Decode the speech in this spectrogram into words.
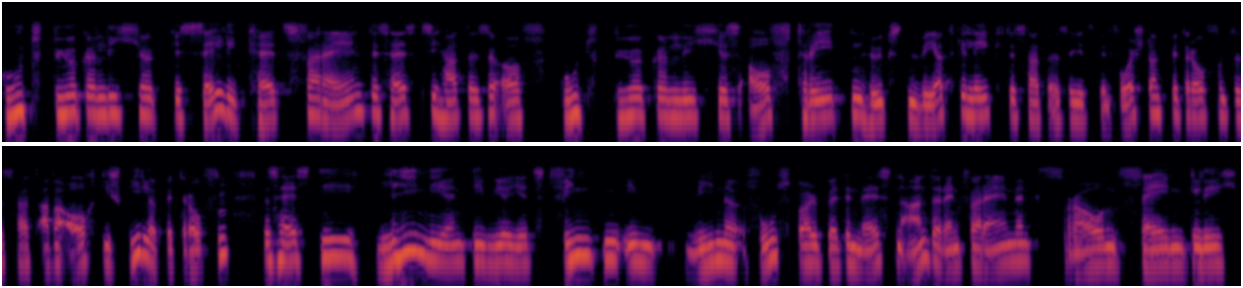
gutbürgerlicher Geselligkeitsverein. Das heißt, sie hat also auf gutbürgerliches Auftreten höchsten Wert gelegt. Das hat also jetzt den Vorstand betroffen, das hat aber auch die Spieler betroffen. Das heißt, die Linien, die wir jetzt finden im Wiener Fußball bei den meisten anderen Vereinen, frauenfeindlich,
